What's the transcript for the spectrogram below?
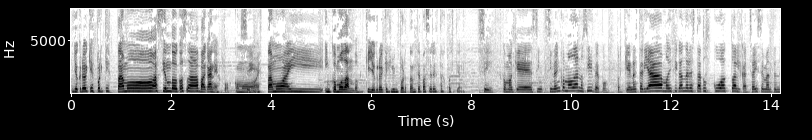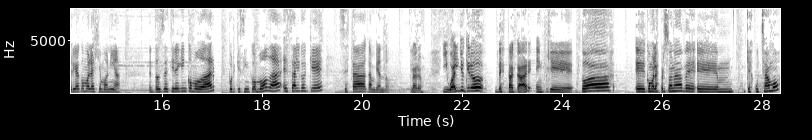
Yo creo que es porque estamos haciendo cosas bacanes, pues, como Sí. estamos ahí incomodando, que yo creo que es lo importante para hacer estas cuestiones. Sí, como que si, si no incomoda no sirve, po, porque no estaría modificando el status quo actual, ¿cachai? Se mantendría como la hegemonía. Entonces tiene que incomodar porque si incomoda es algo que se está cambiando. Claro. Igual yo quiero destacar en que todas, eh, como las personas de, eh, que escuchamos,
